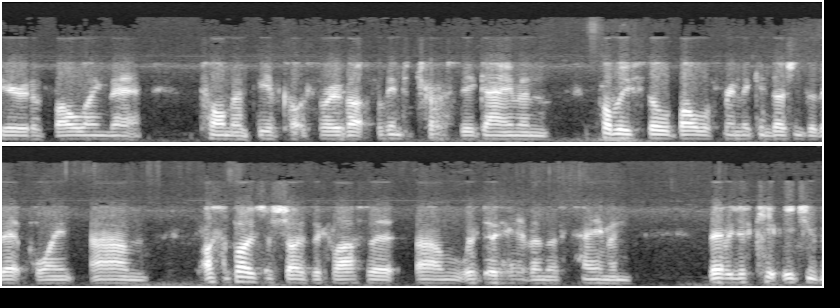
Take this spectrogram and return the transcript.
period of bowling that Tom and Dev got through, but for them to trust their game and probably still bowl friendly conditions at that point, um, I suppose just shows the class that um, we do have in this team. And that we just keep edging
